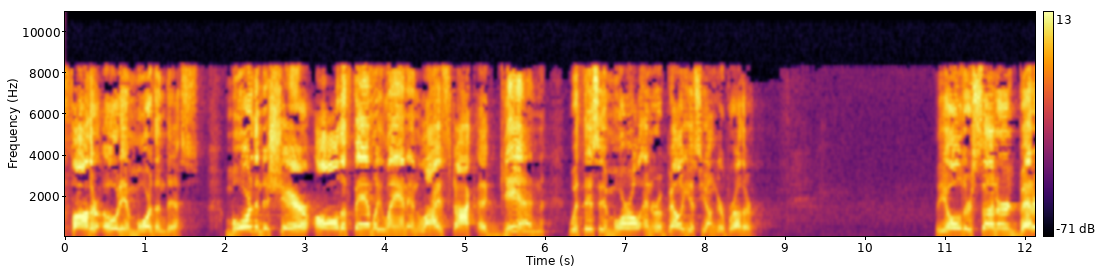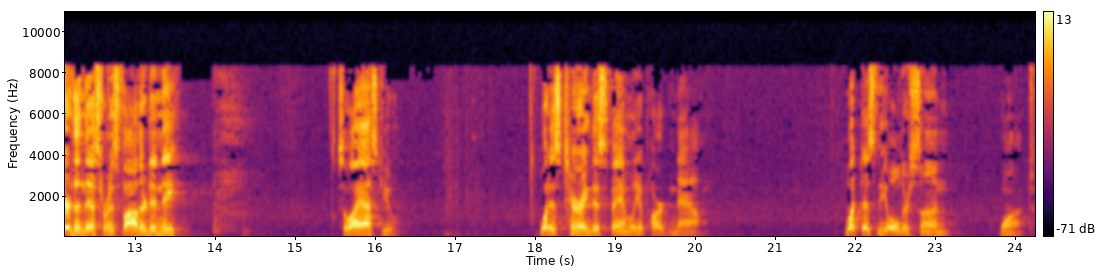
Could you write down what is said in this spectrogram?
father owed him more than this, more than to share all the family land and livestock again with this immoral and rebellious younger brother. The older son earned better than this from his father, didn't he? So I ask you, what is tearing this family apart now? What does the older son want?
